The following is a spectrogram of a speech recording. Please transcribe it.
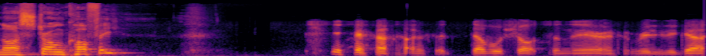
nice strong coffee. Yeah, I've got double shots in there and ready to go.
